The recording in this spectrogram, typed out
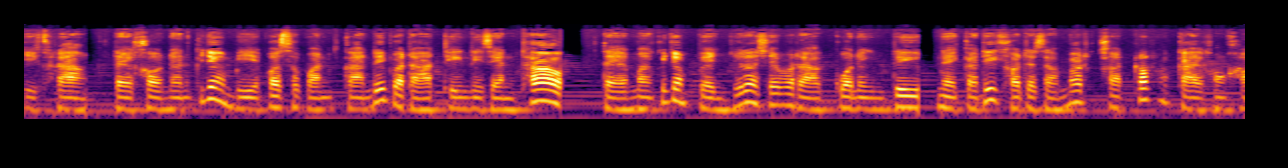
อีกครั้ง แต่เขานั้นก็ยังมีพรสวรรค์การได้ประดาถึงหนึ่งแสนเท่า แต่มันก็ยังเป็นที่ต้องใช้เวลากว่าหนึ่งเดือนในการที่เขาจะสามารถคัดลอกร่างกายของเขา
